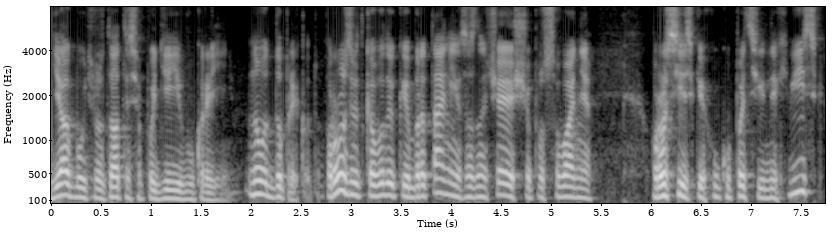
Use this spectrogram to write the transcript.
як будуть роздатися події в Україні. Ну, от, до прикладу, розвідка Великої Британії зазначає, що просування російських окупаційних військ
